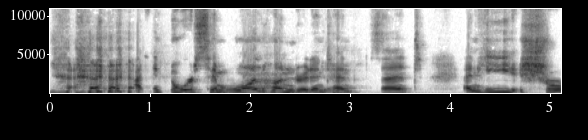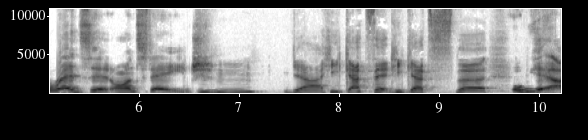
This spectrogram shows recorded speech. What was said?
I endorse him 110%, yeah. and he shreds it on stage. Mm-hmm. Yeah, he gets it. He gets the. Oh, yeah.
